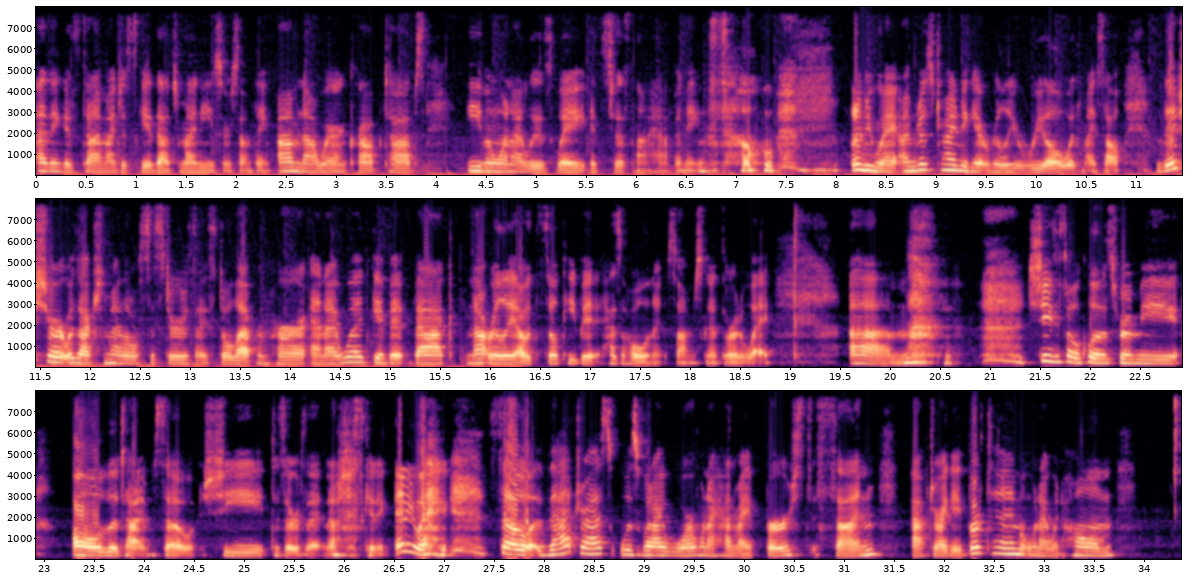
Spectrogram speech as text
I think it's time I just gave that to my niece or something. I'm not wearing crop tops even when I lose weight, it's just not happening. So, anyway, I'm just trying to get really real with myself. This shirt was actually my little sister's. I stole that from her, and I would give it back. Not really, I would still keep it. It has a hole in it, so I'm just going to throw it away. Um, she stole clothes from me all the time. So she deserves it. No, just kidding. Anyway, so that dress was what I wore when I had my first son after I gave birth to him, when I went home.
